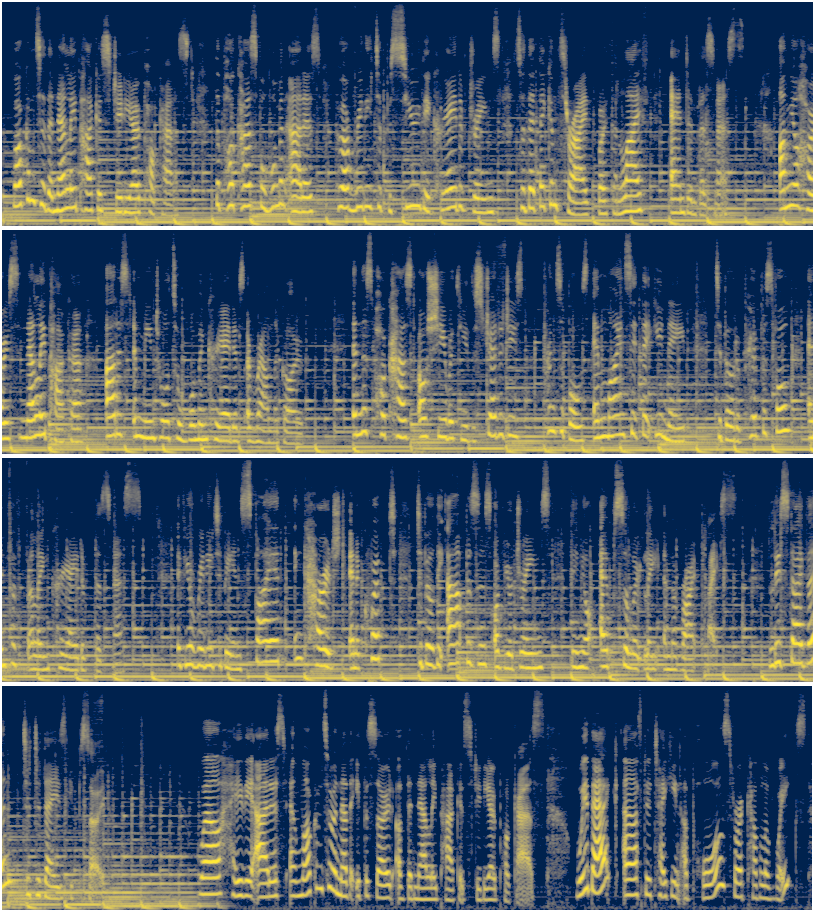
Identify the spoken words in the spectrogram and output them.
Welcome to the Natalie Parker Studio podcast, the podcast for women artists who are ready to pursue their creative dreams so that they can thrive both in life and in business. I'm your host, Natalie Parker, artist and mentor to women creatives around the globe. In this podcast, I'll share with you the strategies, principles, and mindset that you need to build a purposeful and fulfilling creative business. If you're ready to be inspired, encouraged, and equipped to build the art business of your dreams, then you're absolutely in the right place. Let's dive in to today's episode. Well, hey there, artist, and welcome to another episode of the Natalie Parker Studio podcast. We're back after taking a pause for a couple of weeks.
